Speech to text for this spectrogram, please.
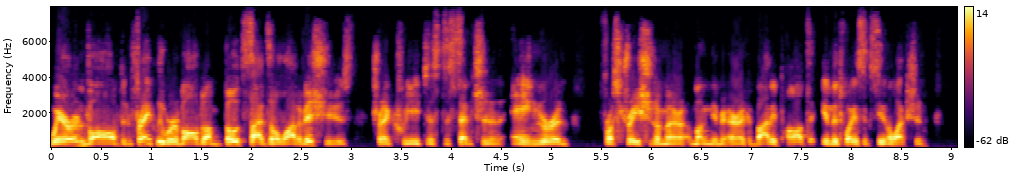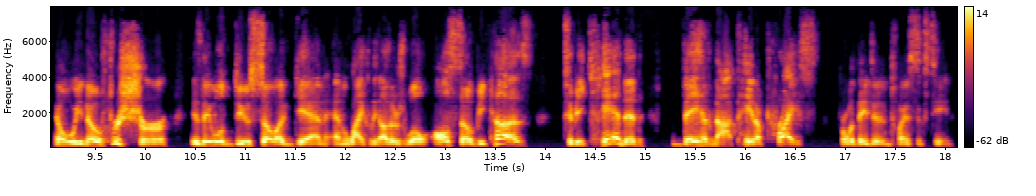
were involved, and frankly, we're involved on both sides of a lot of issues, trying to create just dissension and anger and frustration among the American body politic in the 2016 election. And what we know for sure is they will do so again, and likely others will also, because to be candid, they have not paid a price for what they did in 2016.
